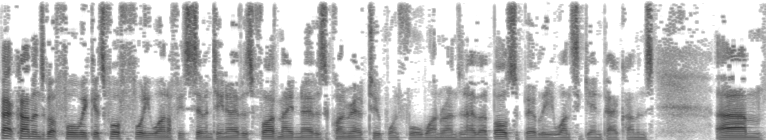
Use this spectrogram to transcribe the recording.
Pat Cummins got four wickets, four for 41 off his 17 overs, five maiden overs, a economy rate of 2.41 runs and over. Bowled superbly once again, Pat Cummins. Um,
